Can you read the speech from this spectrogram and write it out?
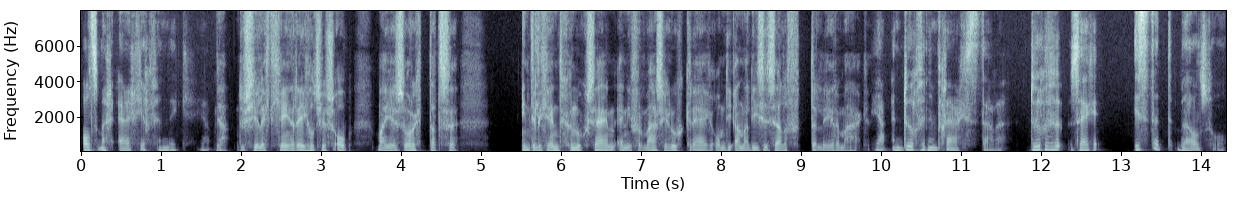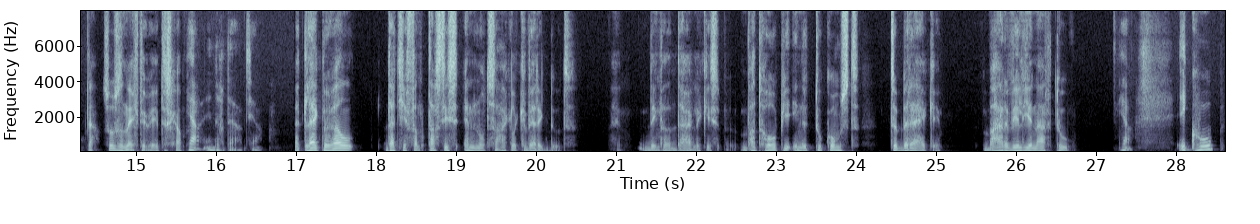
alsmaar erger, vind ik. Ja. ja, dus je legt geen regeltjes op, maar je zorgt dat ze intelligent genoeg zijn en informatie genoeg krijgen om die analyse zelf te leren maken. Ja, en durven in vraag stellen. Durven zeggen, is het wel zo? Ja, zo is een echte wetenschap. Ja, inderdaad, ja. Het lijkt me wel dat je fantastisch en noodzakelijk werk doet. Ik denk dat het duidelijk is. Wat hoop je in de toekomst te bereiken? Waar wil je naartoe? Ja, ik hoop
